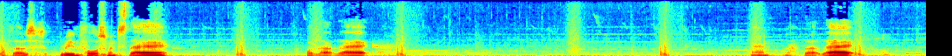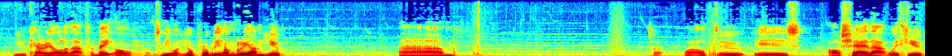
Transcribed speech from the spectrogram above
Have those reinforcements there. Put that there. And that there. You carry all of that for me. Oh, I'll tell you what, you're probably hungry, aren't you? Um, so what I'll do is I'll share that with you.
